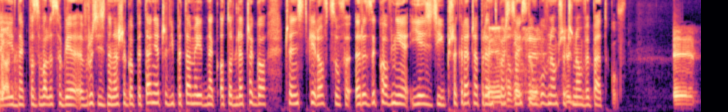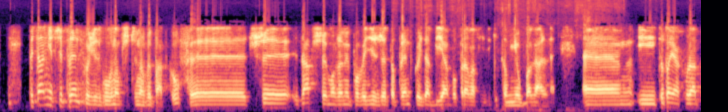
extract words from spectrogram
Tak. jednak pozwolę sobie wrócić do naszego pytania, czyli pytamy jednak o to, dlaczego część kierowców ryzykownie jeździ i przekracza prędkość, to co jest tą znaczy, główną przyczyną e, wypadków. E, Pytanie, czy prędkość jest główną przyczyną wypadków? E, Czy zawsze możemy powiedzieć, że to prędkość zabija, bo prawa fizyki są nieubłagalne? E, I tutaj akurat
